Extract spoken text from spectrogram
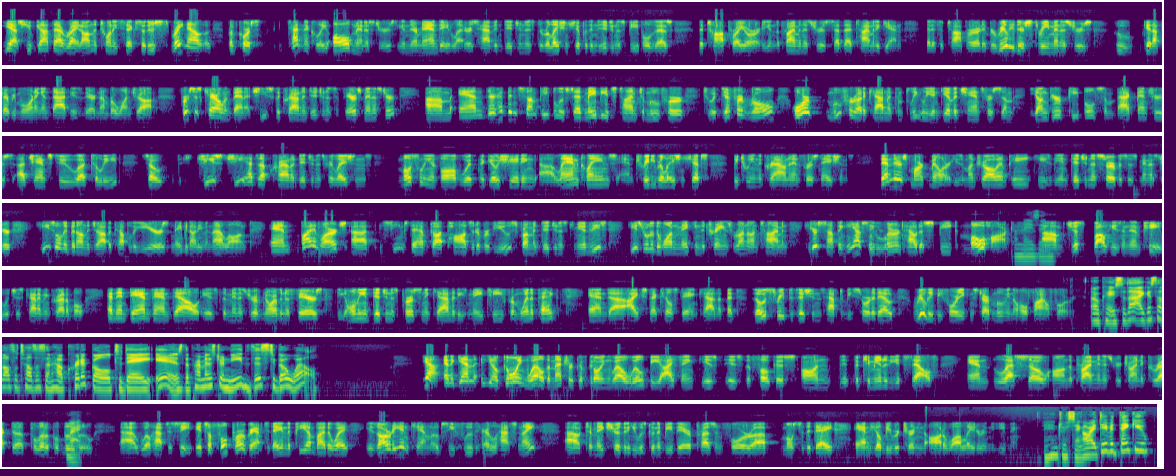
Yes, you've got that right on the 26th. So there's right now, of course, technically all ministers in their mandate letters have indigenous the relationship with indigenous peoples as the top priority. And the prime minister has said that time and again that it's a top priority. But really there's three ministers who get up every morning and that is their number one job. First is carolyn bennett. She's the crown indigenous affairs minister um, and there have been some people who said maybe it's time to move her to a different role or move her out of cabinet completely and give a chance for some younger people some backbenchers a chance to uh, to lead so she's she heads up Crown Indigenous relations, mostly involved with negotiating uh, land claims and treaty relationships between the Crown and First Nations. Then there's Mark Miller. He's a Montreal MP. He's the Indigenous Services Minister. He's only been on the job a couple of years, maybe not even that long, and by and large, uh, seems to have got positive reviews from Indigenous communities. He's really the one making the trains run on time. And here's something: he actually learned how to speak Mohawk, Amazing. Um, just while he's an MP, which is kind of incredible. And then Dan Vandal is the Minister of Northern Affairs, the only Indigenous person in cabinet. He's Métis from Winnipeg, and uh, I expect he'll stay in cabinet. But those three positions have to be sorted out really before you can start moving the whole file forward. Okay, so that I guess that also tells us then how critical today is. The prime minister needs this to go well. Yeah, and again, you know, going well. The metric of going well will be, I think, is is the focus on the, the community itself, and less so on the prime minister trying to correct a political boo boo. Right. Uh, we'll have to see. It's a full program today, and the PM, by the way, is already in Kamloops. He flew there last night uh, to make sure that he was going to be there, present for uh, most of the day, and he'll be returning to Ottawa later in the evening. Interesting. All right, David. Thank you.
